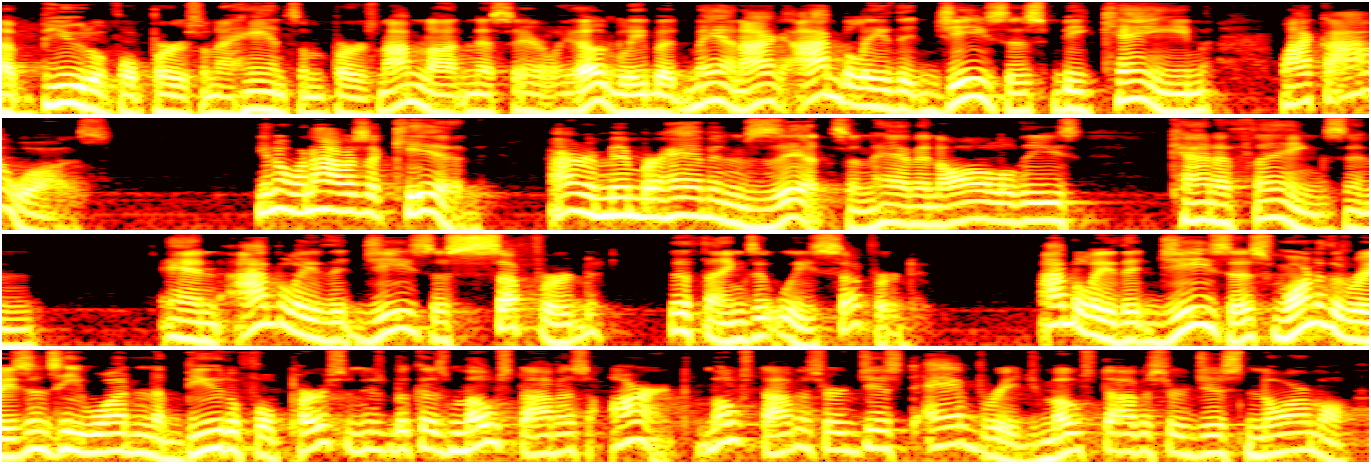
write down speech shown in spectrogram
a beautiful person, a handsome person. I'm not necessarily ugly, but man, I, I believe that Jesus became like I was. You know, when I was a kid, I remember having zits and having all of these kind of things. And, and I believe that Jesus suffered the things that we suffered. I believe that Jesus, one of the reasons he wasn't a beautiful person is because most of us aren't. Most of us are just average. Most of us are just normal.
